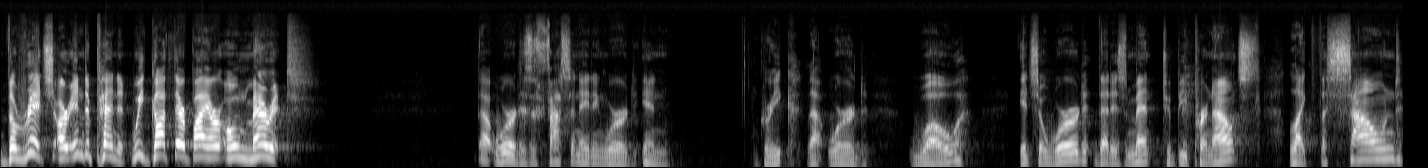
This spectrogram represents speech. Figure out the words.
The rich are independent. We got there by our own merit. That word is a fascinating word in Greek, that word woe. It's a word that is meant to be pronounced like the sound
